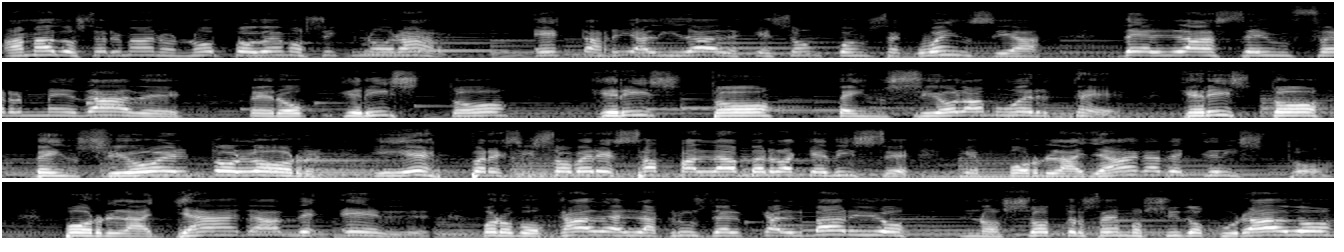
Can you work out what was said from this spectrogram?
Amados hermanos, no podemos ignorar estas realidades que son consecuencia de las enfermedades. Pero Cristo, Cristo venció la muerte. Cristo venció el dolor y es preciso ver esa palabra que dice que por la llaga de Cristo, por la llaga de Él, provocada en la cruz del Calvario, nosotros hemos sido curados,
